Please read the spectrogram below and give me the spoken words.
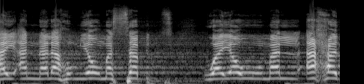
أي أن لهم يوم السبت ويوم الأحد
